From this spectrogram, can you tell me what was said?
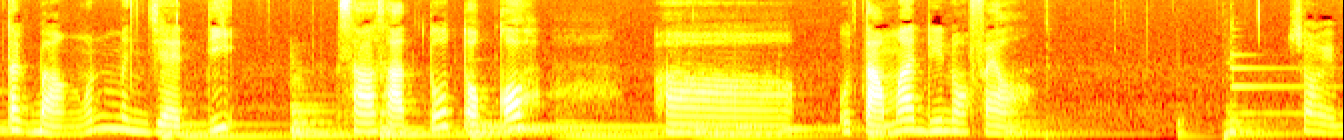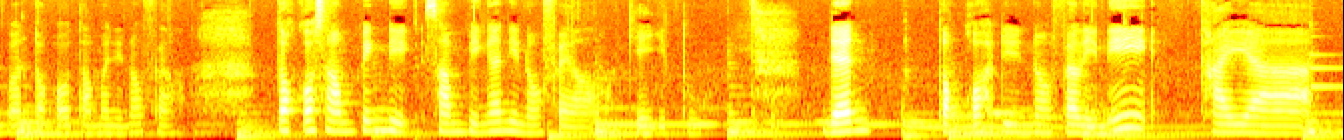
terbangun menjadi salah satu tokoh uh, utama di novel. Sorry, bukan tokoh utama di novel. Tokoh samping di sampingan di novel kayak gitu. Dan tokoh di novel ini kayak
